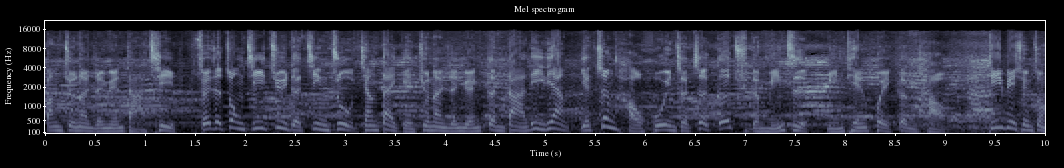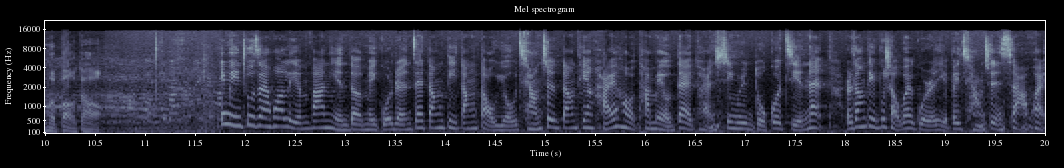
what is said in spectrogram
帮救难人员打气。随着重机具的进驻，将带给救难人员更大力量，也正好呼应着这歌曲的名字：明天会更好。第一遍选综合报道。名住在花莲八年的美国人，在当地当导游。强震当天还好，他没有带团，幸运躲过劫难。而当地不少外国人也被强震吓坏。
